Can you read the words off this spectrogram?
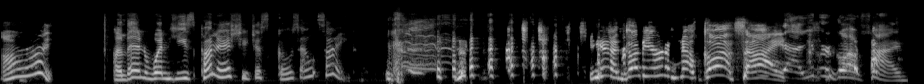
All right. And then when he's punished, he just goes outside. Yeah, go to your room. No, go outside. Yeah, you better go outside.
